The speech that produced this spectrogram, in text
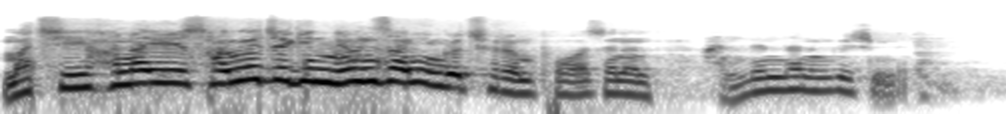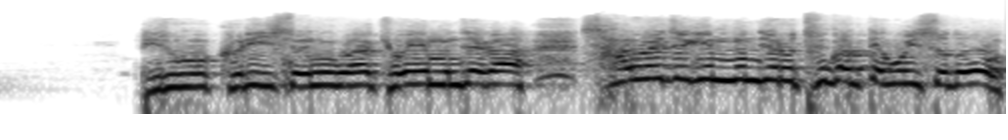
마치 하나의 사회적인 현상인 것처럼 보아서는 안 된다는 것입니다. 비록 그리스도인과 교회 문제가 사회적인 문제로 두각되고 있어도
